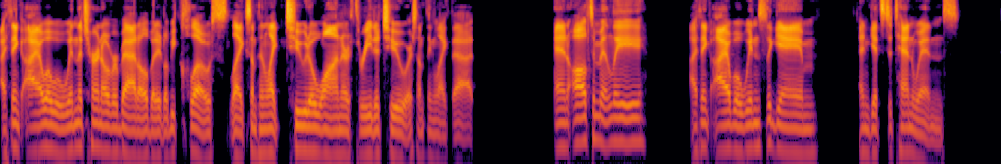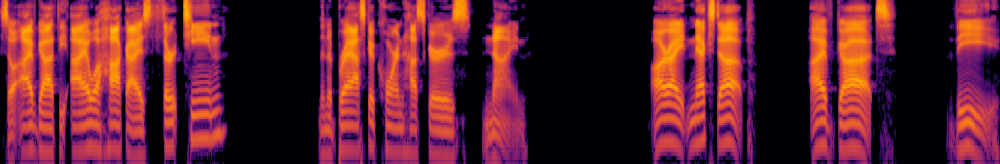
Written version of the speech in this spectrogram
I think Iowa will win the turnover battle, but it'll be close, like something like two to one or three to two or something like that. And ultimately, I think Iowa wins the game and gets to 10 wins. So I've got the Iowa Hawkeyes 13, the Nebraska Cornhuskers 9. All right, next up, I've got the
